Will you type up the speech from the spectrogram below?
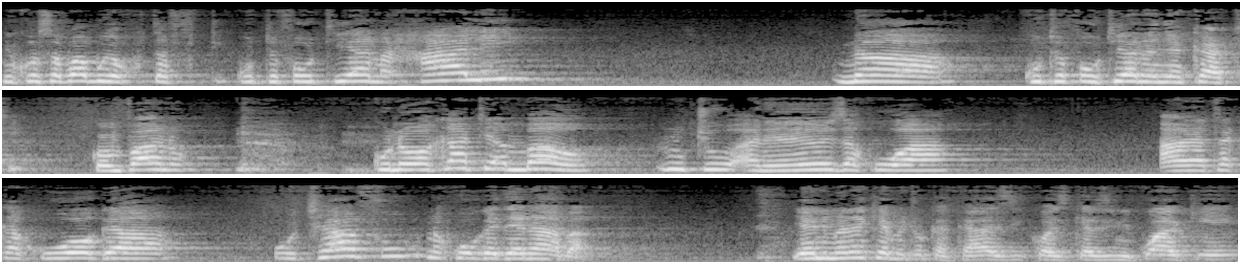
ni kwa sababu ya kutofautiana hali na kutofautiana nyakati. Kwa mfano kuna wakati ambao mtu anaweza kuwa anataka kuoga uchafu na kuoga janaba. Yani maana ametoka kazi kwa kazini kwake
